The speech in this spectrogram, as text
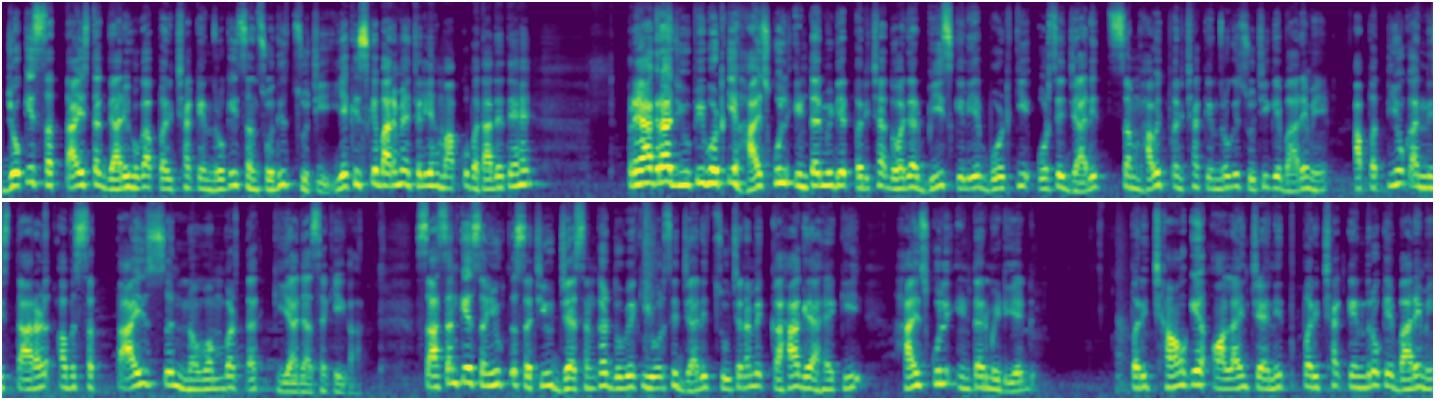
जो कि 27 तक जारी होगा परीक्षा केंद्रों की संशोधित सूची। ये किसके बारे में चलिए हम आपको बता देते हैं। प्रयागराज यूपी बोर्ड की हाई स्कूल इंटरमीडिएट परीक्षा 2020 के लिए बोर्ड की ओर से जारी संभावित परीक्षा केंद्रों की सूची के बारे में आपत्तियों का निस्तारण अब 27 नवंबर तक किया जा सकेगा। शासन के संयुक्त सचिव जयशंकर दुबे की ओर से जारी सूचना में कहा गया है कि हाई स्कूल इंटरमीडिएट परीक्षाओं के ऑनलाइन चयनित परीक्षा केंद्रों के बारे में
